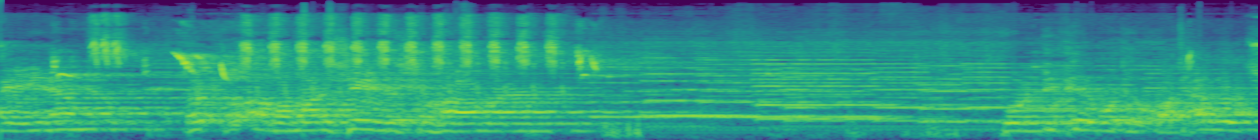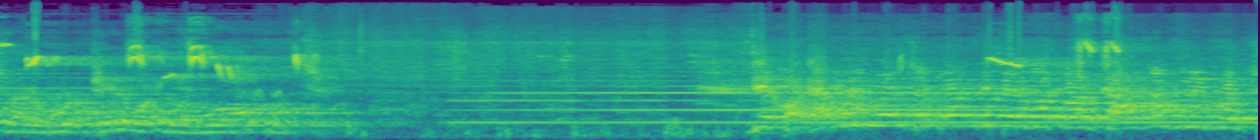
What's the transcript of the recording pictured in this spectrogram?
মেনম অবমর্ষেন সুহামন পণ্ডিতের মতো কথা বলছো আর মূর্খের মতো ব্যবহার করছ যে কথাগুলি বলছো পণ্ডিতের মতো কাজগুলি করছ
